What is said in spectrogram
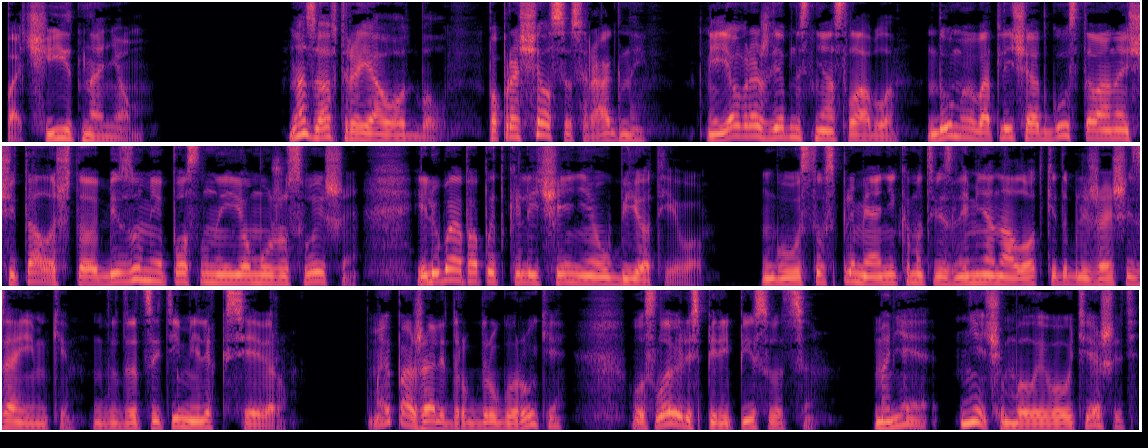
почиет на нем. На завтра я отбыл. Попрощался с Рагной. Ее враждебность не ослабла. Думаю, в отличие от Густава, она считала, что безумие послано ее мужу свыше, и любая попытка лечения убьет его. Густав с племянником отвезли меня на лодке до ближайшей заимки, в двадцати милях к северу. Мы пожали друг другу руки, условились переписываться. Мне нечем было его утешить,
